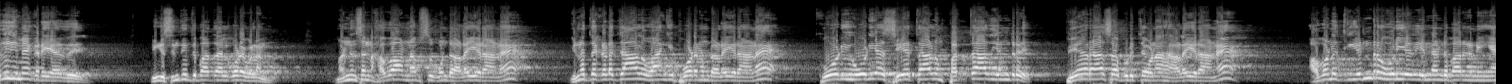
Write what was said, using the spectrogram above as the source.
எதுவுமே கிடையாது. நீங்க சிந்தித்து பார்த்தால் கூட விளங்கும். மனுஷன் ஹவா நப்சு கொண்டு அலையிறான இனத்தை கிடைச்சாலும் வாங்கி போடணும்னு அலையிறான கோடி கோடியா சேர்த்தாலும் பத்தாது என்று பேராசை பிடிச்சவனாக அலையிறான அவனுக்கு என்று உரியது என்னன்னு பாருங்க நீங்க.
